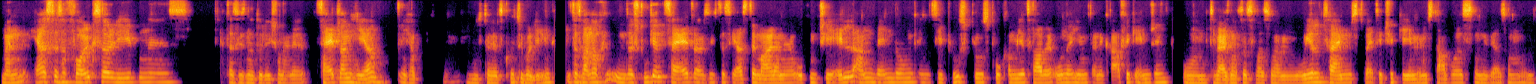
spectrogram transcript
Mein erstes Erfolgserlebnis, das ist natürlich schon eine Zeit lang her. Ich habe musste jetzt kurz überlegen. Das war noch in der Studienzeit, als ich das erste Mal eine OpenGL-Anwendung in C++ programmiert habe, ohne irgendeine Grafik-Engine. Und ich weiß noch, das war so ein Real-Time-Strategy-Game im Star Wars-Universum,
